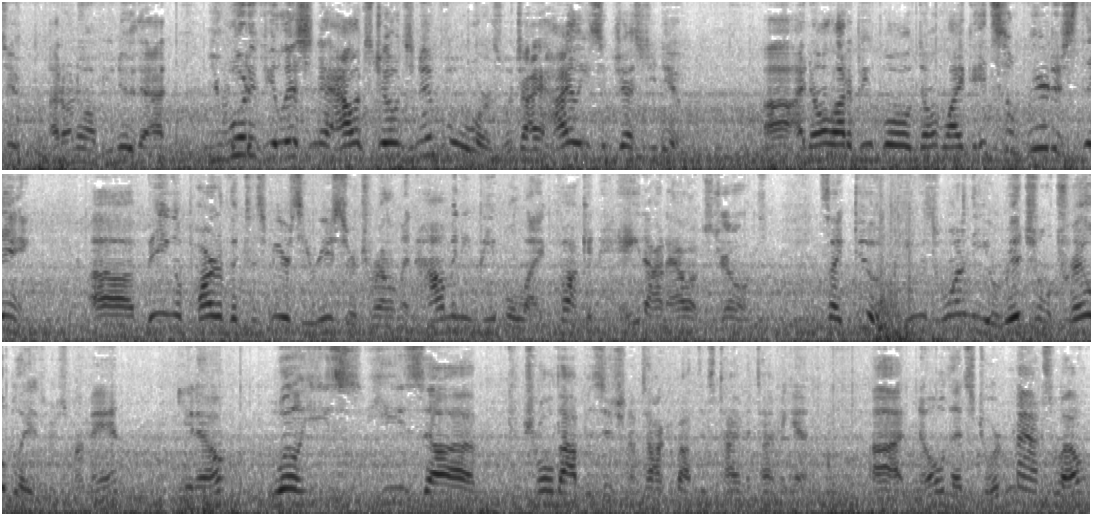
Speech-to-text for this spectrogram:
too. I don't know if you knew that. You would if you listened to Alex Jones and Infowars, which I highly suggest you do. Uh, I know a lot of people don't like. it. It's the weirdest thing. Uh, being a part of the conspiracy research realm and how many people like fucking hate on Alex Jones. It's like, dude, he was one of the original trailblazers, my man. You know? Well, he's he's uh, controlled opposition. I've talked about this time and time again. Uh, no, that's Jordan Maxwell,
